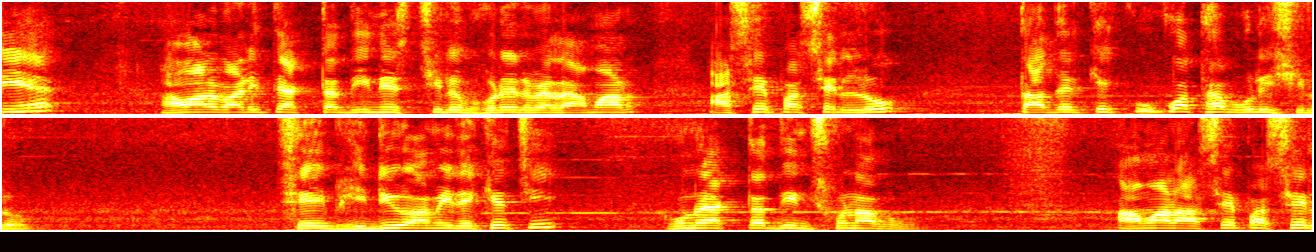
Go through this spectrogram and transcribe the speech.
নিয়ে আমার বাড়িতে একটা দিন এসেছিল ভোরের বেলা, আমার আশেপাশের লোক তাদেরকে কুকথা বলেছিল। সেই ভিডিও আমি রেখেছি কোনো একটা দিন শোনাবো। আমার আশেপাশের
